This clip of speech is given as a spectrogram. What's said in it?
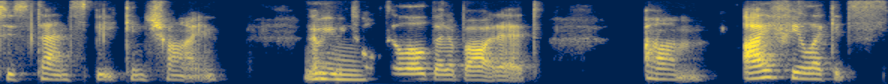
to stand, speak, and shine? I mean, mm. we talked a little bit about it. Um, I feel like it's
